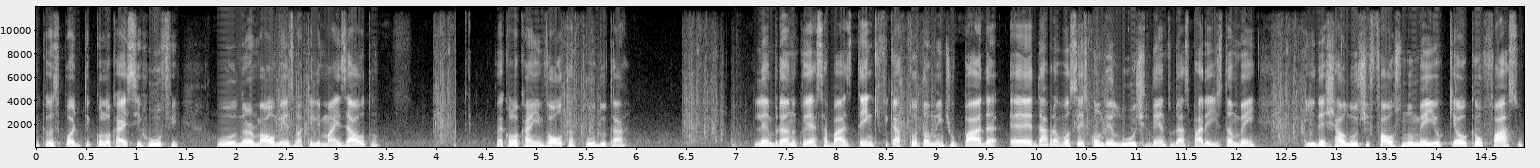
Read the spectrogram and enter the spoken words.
Aqui você pode ter que colocar esse roof, o normal mesmo, aquele mais alto. Vai colocar em volta tudo, tá? Lembrando que essa base tem que ficar totalmente upada. É, dá pra você esconder loot dentro das paredes também. E deixar o loot falso no meio, que é o que eu faço.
